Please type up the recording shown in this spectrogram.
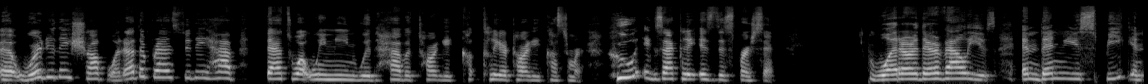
Uh, where do they shop? What other brands do they have? That's what we mean with have a target, clear target customer. Who exactly is this person? what are their values and then you speak in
